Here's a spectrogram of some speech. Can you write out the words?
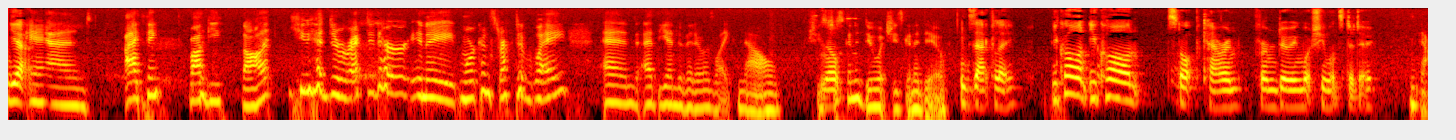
Yeah. And I think Foggy thought he had directed her in a more constructive way. And at the end of it, it was like, no, she's Nope. just going to do what she's going to do. Exactly. You can't you can't stop Karen from doing what she wants to do. No,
